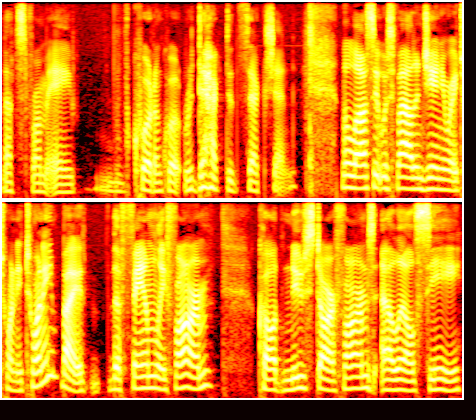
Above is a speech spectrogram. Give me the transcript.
That's from a quote unquote redacted section. The lawsuit was filed in January 2020 by the family farm called NuStar Farms LLC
